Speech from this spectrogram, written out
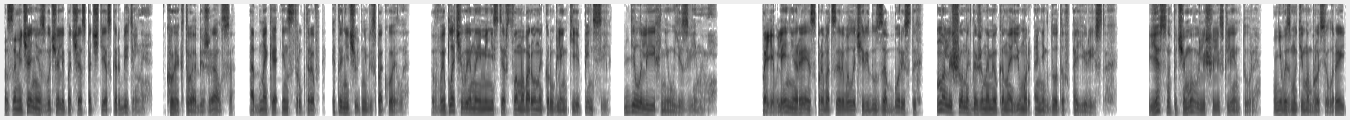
Замечания звучали подчас почти оскорбительные. Кое-кто обижался, однако инструкторов это ничуть не беспокоило. Выплачиваемые Министерством обороны кругленькие пенсии делали их неуязвимыми. Появление Рэя спровоцировало череду забористых, но лишенных даже намека на юмор анекдотов о юристах. «Ясно, почему вы лишились клиентуры», — невозмутимо бросил Рэй,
